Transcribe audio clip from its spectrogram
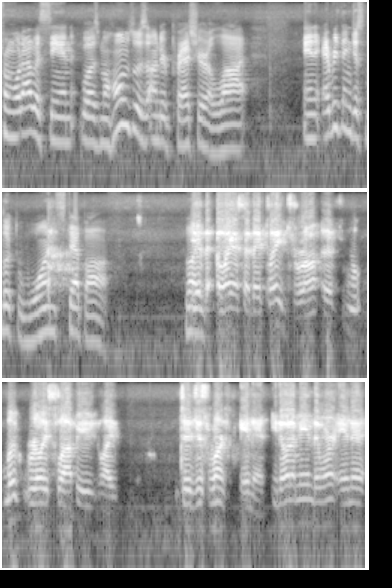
from what I was seeing, was Mahomes was under pressure a lot, and everything just looked one step off. Yeah, Like, th- like I said, they played drunk. Uh, it looked really sloppy. Like they just weren't in it. You know what I mean? They weren't in it.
